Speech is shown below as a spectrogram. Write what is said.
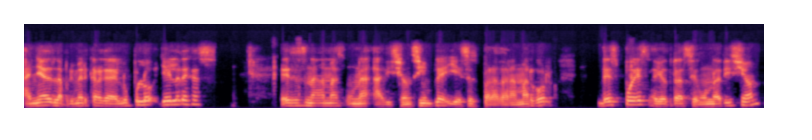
añades la primera carga de lúpulo y ahí la dejas. Esa es nada más una adición simple y esa es para dar amargor. Después hay otra segunda edición,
